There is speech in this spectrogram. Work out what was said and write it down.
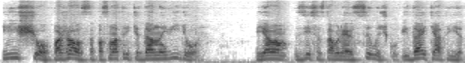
И еще, пожалуйста, посмотрите данное видео. Я вам здесь оставляю ссылочку и дайте ответ.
